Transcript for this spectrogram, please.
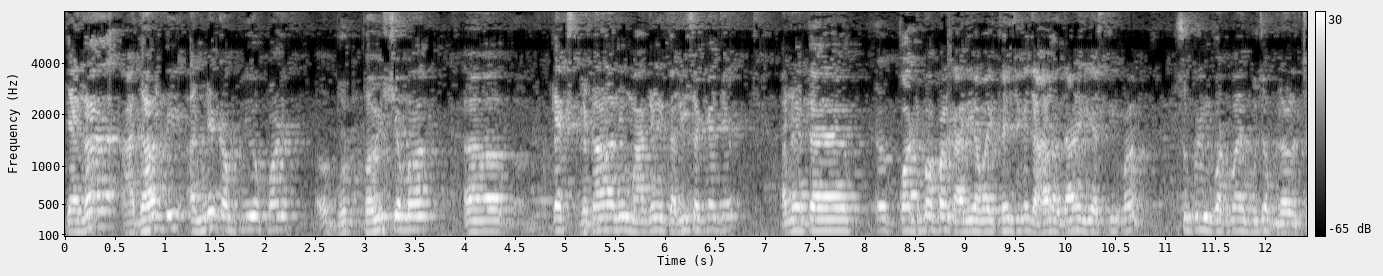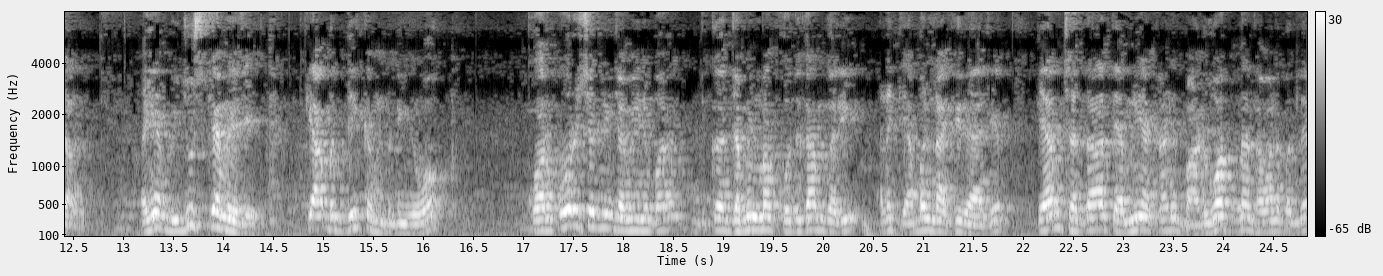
તેના આધારથી અન્ય કંપનીઓ પણ ભવિષ્યમાં ટેક્સ ઘટાડાની માગણી કરી શકે છે અને કોર્ટમાં પણ કાર્યવાહી થઈ શકે છે. હાલ અદાણી ગેસની પણ સુપ્રીમ કોર્ટમાં એ મુજબ લડત ચાલે. અહીંયા બીજું સ્કેમ એ છે કે આ બધી કંપનીઓ કોર્પોરેશનની જમીન પર જમીનમાં ખોદકામ કરી અને કેબલ નાખી રહ્યા છે. તેમ છતાં તેમની આકારણી ભાડવત ના થવાને બદલે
